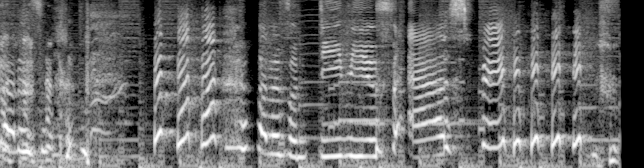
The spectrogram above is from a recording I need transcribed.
that is that is a devious ass face. Um,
